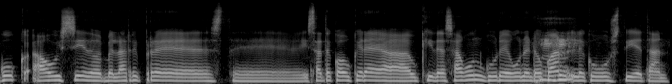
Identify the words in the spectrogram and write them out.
guk hau izi edo belarri prest e, izateko aukera auki dezagun gure egunerokoan leku guztietan.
